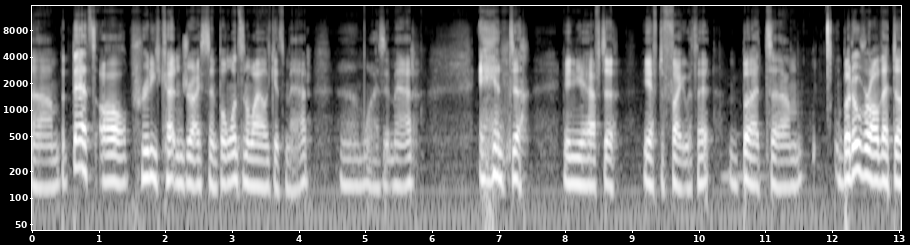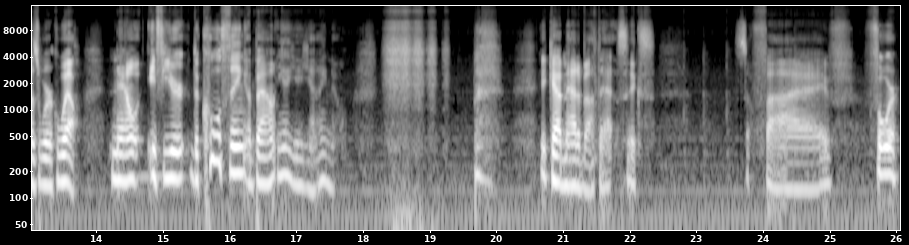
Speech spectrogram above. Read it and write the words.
um, but that's all pretty cut and dry simple. Once in a while it gets mad. Um, why is it mad? And uh, and you have to you have to fight with it. But um, but overall that does work well. Now, if you're the cool thing about yeah yeah yeah I know. It got mad about that. Six. So five, four.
